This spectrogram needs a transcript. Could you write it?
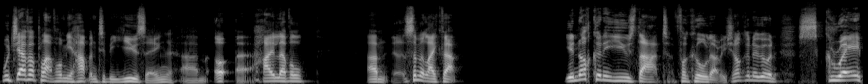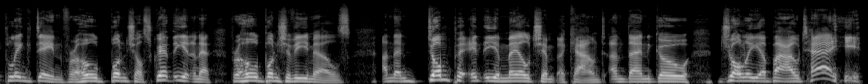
whichever platform you happen to be using, um, uh, uh, high level, um, something like that. You're not going to use that for cold outreach. You're not going to go and scrape LinkedIn for a whole bunch of, scrape the internet for a whole bunch of emails and then dump it into your MailChimp account and then go jolly about, hey,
